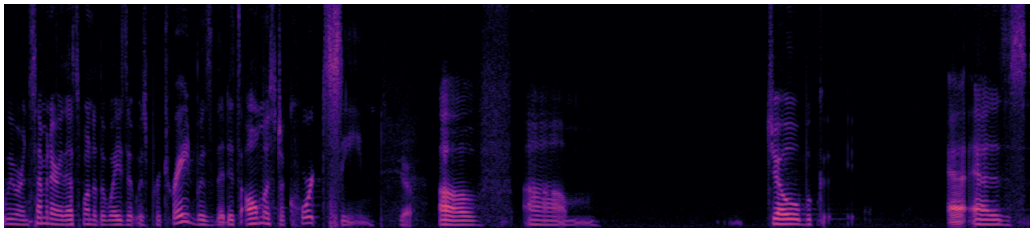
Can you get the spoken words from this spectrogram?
we were in seminary, that's one of the ways it was portrayed was that it's almost a court scene Yeah. of um, Job as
